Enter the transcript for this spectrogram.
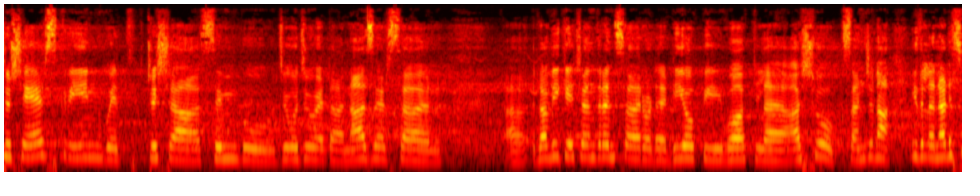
to share screen with Trisha Simbu ஜோஜுவேட்டா நாசர் சார் ரவி கே சந்திரன் சாரோட டிஓபி ஒர்க்கில் அசோக் சஞ்சனா இதில் நடித்த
